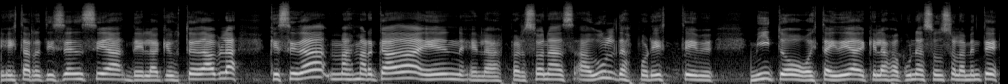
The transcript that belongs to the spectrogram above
Esta reticencia de la que usted habla, que se da más marcada en, en las personas adultas por este mito o esta idea de que las vacunas son solamente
